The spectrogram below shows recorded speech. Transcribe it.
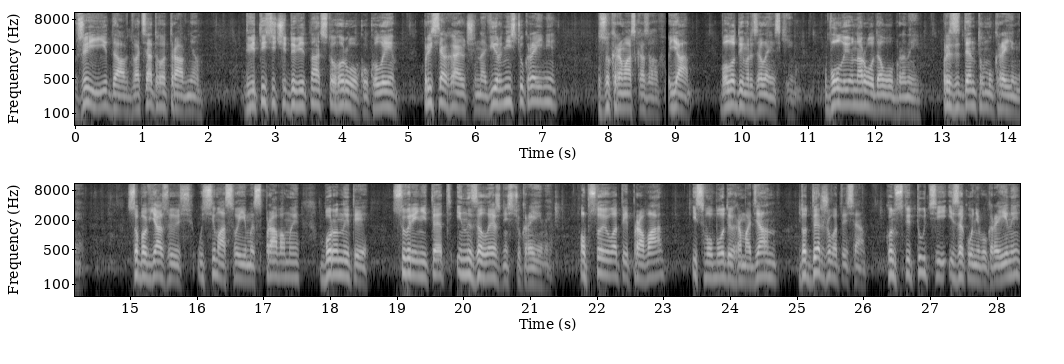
вже її дав 20 травня 2019 року, коли, присягаючи на вірність Україні, зокрема сказав: Я, Володимир Зеленський, волею народа обраний президентом України, зобов'язуюсь усіма своїми справами боронити суверенітет і незалежність України, обстоювати права і свободи громадян, додержуватися Конституції і законів України,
